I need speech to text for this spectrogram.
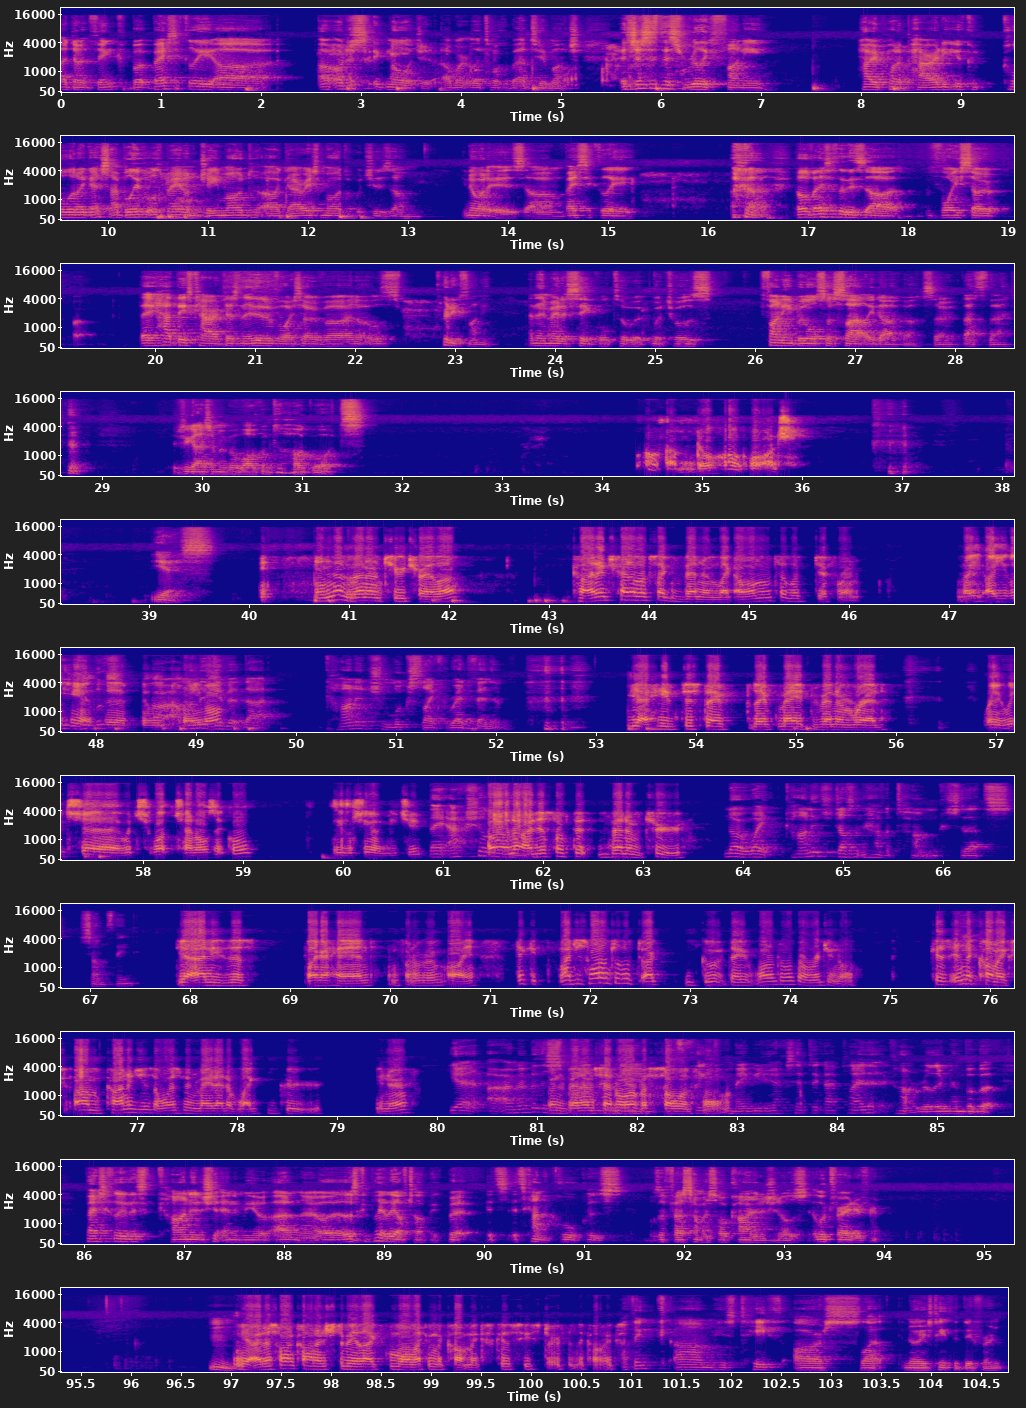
I don't think, but basically uh I'll, I'll just acknowledge it. I won't really talk about it too much. It's just this really funny Harry Potter parody, you could call it, I guess. I believe it was made on Gmod, uh, Garry's mod, which is um, you know what it is. Um, basically, well, basically, this uh, voiceover. They had these characters and they did a voiceover, and it was pretty funny. And they made a sequel to it, which was funny but also slightly darker. So that's that. if you guys remember, Welcome to Hogwarts. Welcome to Hogwarts. Yes. In the Venom 2 trailer, Carnage kind of looks like Venom. Like, I want him to look different. Are, you- are you looking He- he at looks- the Billy Alright, I'm give it that. Carnage looks like Red Venom. Yeah, he's just, they've, they've made Venom red. Wait, which uh, which what channel is it called? Are you watching on YouTube? They actually. Oh, no, I just looked at Venom 2. No, wait. Carnage doesn't have a tongue, so that's something. Yeah, and he's just like a hand in front of him. Oh, yeah. They could, I just want him to look like good. They wanted to look original. Because in the comics, um, Carnage has always been made out of like goo, you know. Yeah, I remember the When Venom's Spider-Man had more of a solid form. Maybe Jacksepticeye played it. I can't really remember, but basically this Carnage enemy. I don't know. It was completely off topic, but it's it's kind of cool because it was the first time I saw Carnage, and it was it looked very different. Hmm. Yeah, I just want Carnage to be like more like in the comics because he's dope in the comics. I think um his teeth are slight. No, his teeth are different.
